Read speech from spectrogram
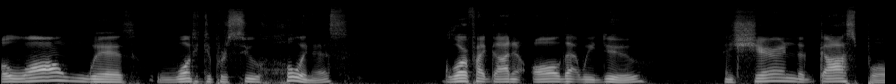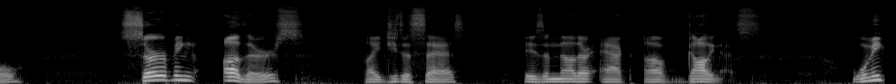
Along with wanting to pursue holiness, glorify God in all that we do, and sharing the gospel, serving others, like Jesus says, is another act of godliness. When we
